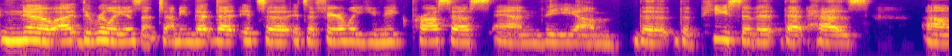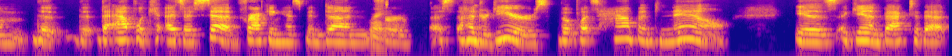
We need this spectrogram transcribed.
no uh, there really isn't. I mean that that it's a it's a fairly unique process and the um, the the piece of it that has um, the the, the applica- as I said, fracking has been done right. for a hundred years, but what's happened now is again back to that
